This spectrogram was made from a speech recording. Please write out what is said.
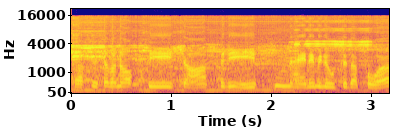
Das ist aber noch die Chance für die Esten, eine Minute davor.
